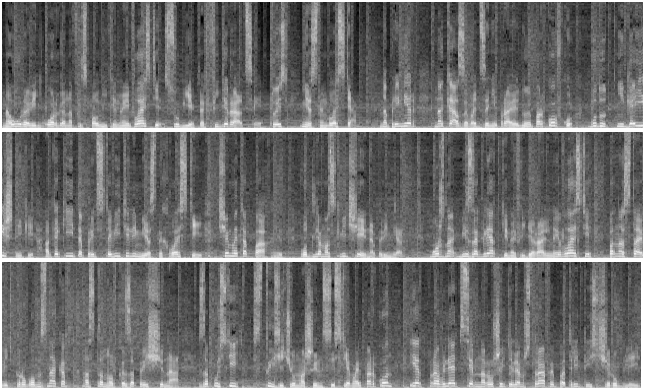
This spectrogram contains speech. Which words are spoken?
на уровень органов исполнительной власти субъектов федерации, то есть местным властям. Например, наказывать за неправильную парковку будут не гаишники, а какие-то представители местных властей. Чем это пахнет? Вот для москвичей, например. Можно без оглядки на федеральные власти понаставить кругом знаков «Остановка запрещена», запустить с тысячу машин с системой Паркон и отправлять всем нарушителям штрафы по 3000 рублей.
